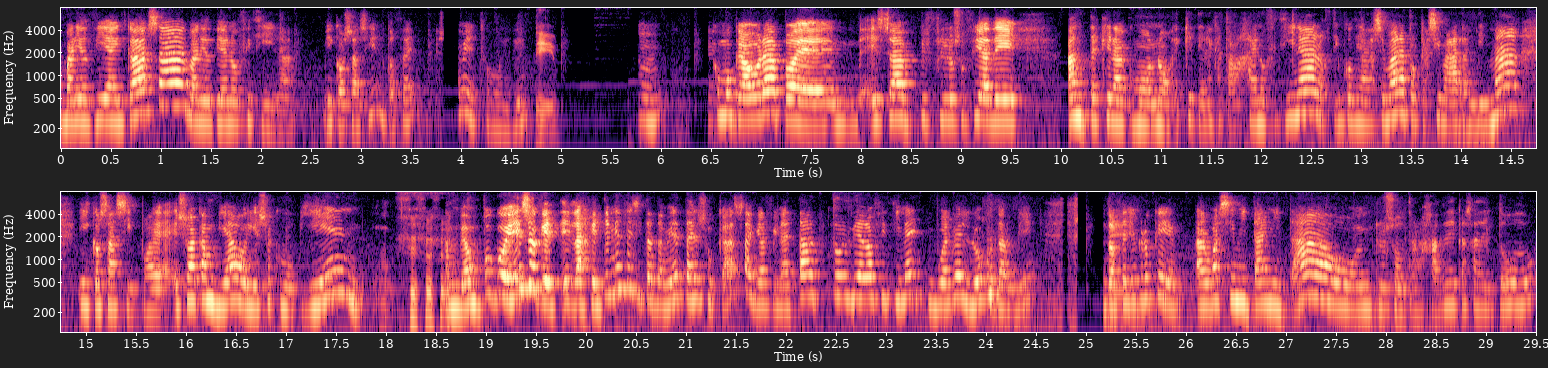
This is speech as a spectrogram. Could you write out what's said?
varios días en casa, varios días en oficina y cosas así, entonces eso también está muy bien. Sí. Mm. Es como que ahora, pues, esa filosofía de antes que era como, no, es que tienes que trabajar en oficina los cinco días a la semana porque así vas a rendir más y cosas así. Pues eso ha cambiado y eso es como bien. Cambia un poco eso, que la gente necesita también estar en su casa, que al final está todo el día en la oficina y vuelve luego también. Entonces yo creo que algo así mitad y mitad o incluso trabajar de casa de todo.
